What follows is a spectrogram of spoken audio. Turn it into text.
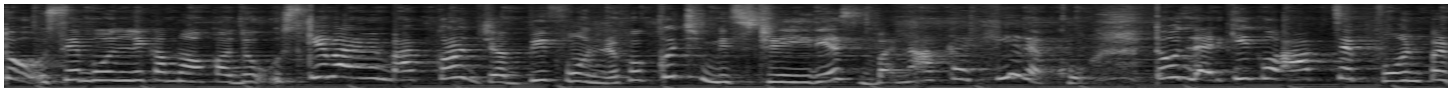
तो उसे बोलने का मौका दो। उसके बारे में बात करो, जब भी फ़ोन रखो, कुछ मिस्टीरियस बना कर ही रखो। तो लड़की को आपसे फ़ोन पर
